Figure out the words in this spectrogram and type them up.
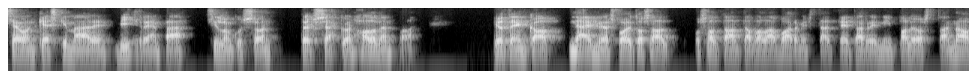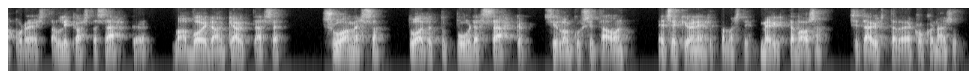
se on keskimäärin vihreämpää silloin, kun se on pörssisähkö on halvempaa. Jotenka näin myös voit osalta, osaltaan tavallaan varmistaa, että ei tarvitse niin paljon ostaa naapureista likasta sähköä, vaan voidaan käyttää se Suomessa tuotettu puhdas sähkö silloin, kun sitä on. Että sekin on ehdottomasti merkittävä osa sitä yhtälöä ja kokonaisuutta.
